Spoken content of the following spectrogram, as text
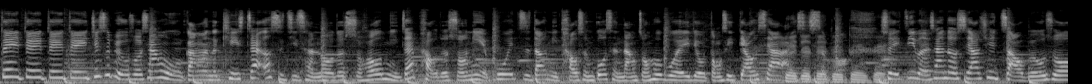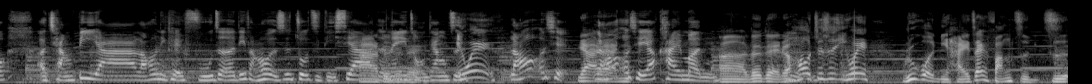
对对对对，就是比如说像我刚刚的 case，在二十几层楼的时候，你在跑的时候，你也不会知道你逃生过程当中会不会有东西掉下来对对是什么。对对对对。所以基本上都是要去找，比如说呃墙壁呀、然后你可以扶着的地方，或者是桌子底下的那一种这样子。因为然后而且然后而且要开门。啊、对对，然后就是因为如果你还在房子之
